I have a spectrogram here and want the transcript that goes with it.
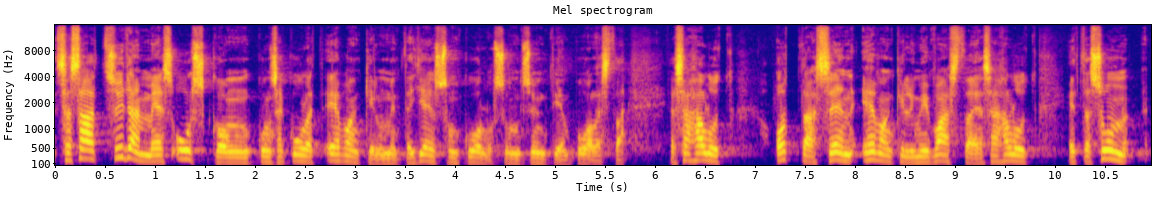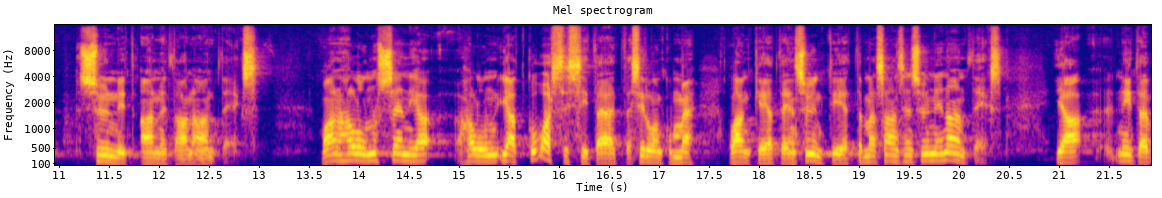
sä saat sydämees uskon, kun sä kuulet evankeliumin, että Jeesus on kuollut sun syntien puolesta. Ja sä haluat ottaa sen evankeliumin vastaan ja sä haluat, että sun synnit annetaan anteeksi. Mä oon halunnut sen ja haluan jatkuvasti sitä, että silloin kun mä lankeen ja teen syntiä, että mä saan sen synnin anteeksi. Ja niitä,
